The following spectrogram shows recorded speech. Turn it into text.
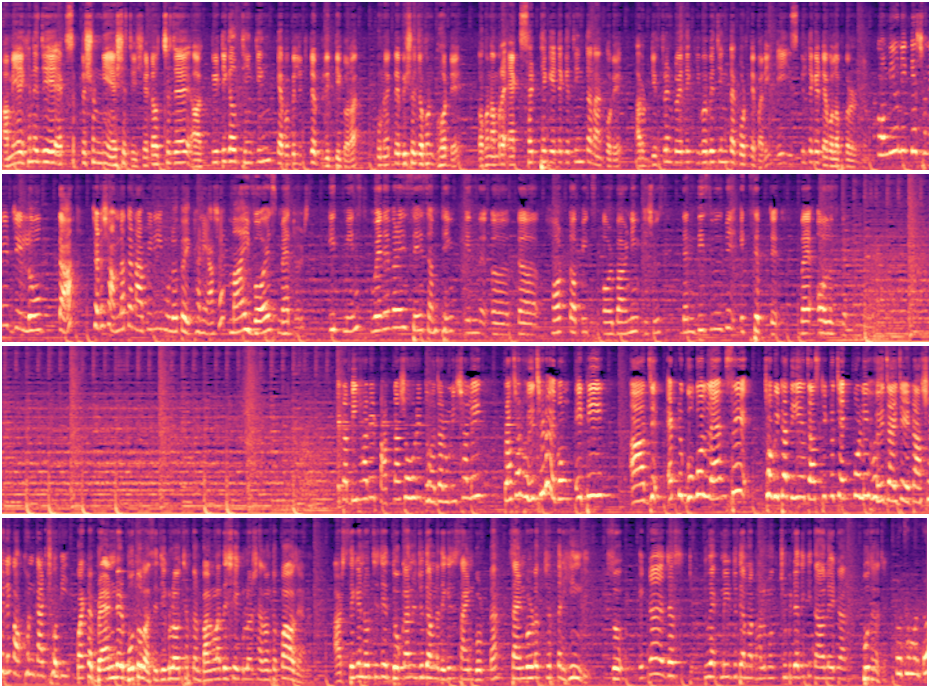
আমি এখানে যে অ্যাকসেপ্টেশন নিয়ে এসেছি সেটা হচ্ছে যে ক্রিটিক্যাল থিঙ্কিং ক্যাপাবিলিটিটা বৃদ্ধি করা কোনো একটা বিষয় যখন ঘটে তখন আমরা এক সাইড থেকে এটাকে চিন্তা না করে আরও ডিফারেন্ট ওয়েতে কীভাবে চিন্তা করতে পারি এই স্কিলটাকে ডেভেলপ করার জন্য কমিউনিকেশনের যে লোভটা সেটা সামলাতে না পেরেই মূলত এখানে আসা my voice matters. It means whenever I say something in uh, the hot topics or burning issues, then this will be accepted by all of them. এটা বিহারের পাটনা শহরে দুহাজার উনিশ সালেই প্রচার হয়েছিল এবং এটি যে একটু গুগল ল্যান্সে ছবিটা দিয়ে জাস্ট একটু চেক করলেই হয়ে যায় যে এটা আসলে কখনকার ছবি। কয়েকটা ব্র্যান্ডের বোতল আছে যেগুলো হচ্ছে আপনার বাংলাদেশে এগুলো সাধারণত পাওয়া যায় না। আর সেকেন্ড হচ্ছে যে দোকানে যদি আমরা দেখেছি সাইনবোর্ডটা সাইনবোর্ড হচ্ছে আপনার হিন্দি। সো এটা জাস্ট দু এক মিনিট যদি আমরা ভালো মতো ছবিটা দেখি, তাহলে এটা বোঝা যায়। প্রথমত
